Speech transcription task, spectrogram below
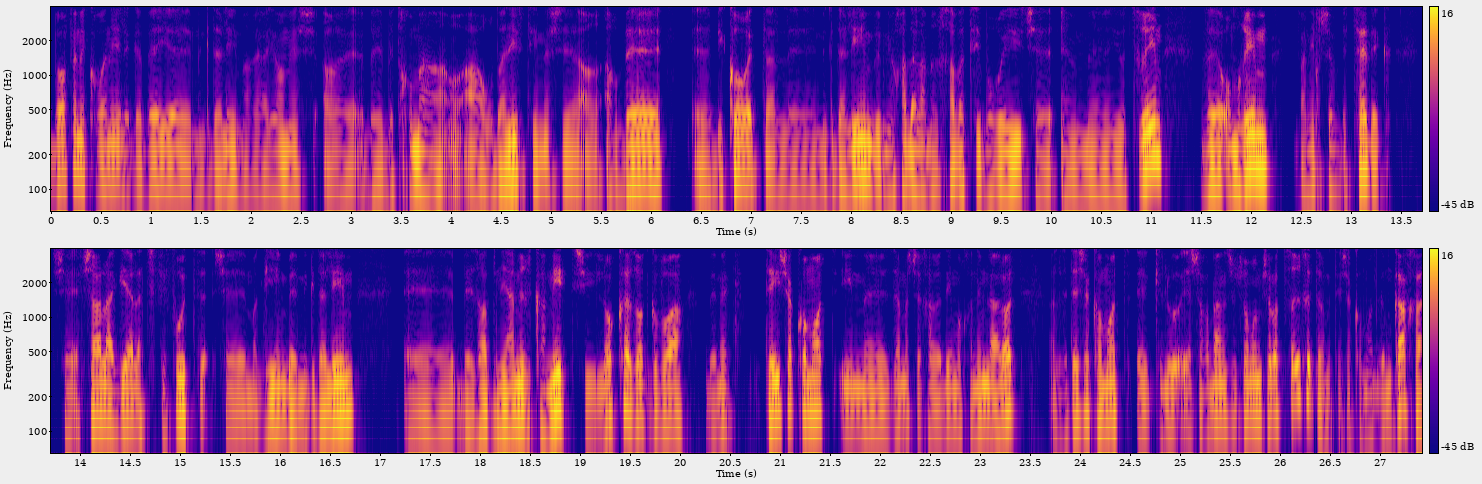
באופן עקרוני לגבי אה, מגדלים, הרי היום יש, בתחום האורבניסטים יש הרבה אה, ביקורת על אה, מגדלים, במיוחד על המרחב הציבורי שהם יוצרים, ואומרים, ואני חושב בצדק, שאפשר להגיע לצפיפות שמגיעים במגדלים בעזרת בנייה מרקמית שהיא לא כזאת גבוהה, באמת תשע קומות, אם אה, זה מה שחרדים מוכנים לעלות, אז בתשע קומות, אה, כאילו, יש הרבה אנשים שאומרים שלא צריך יותר מתשע קומות גם ככה,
